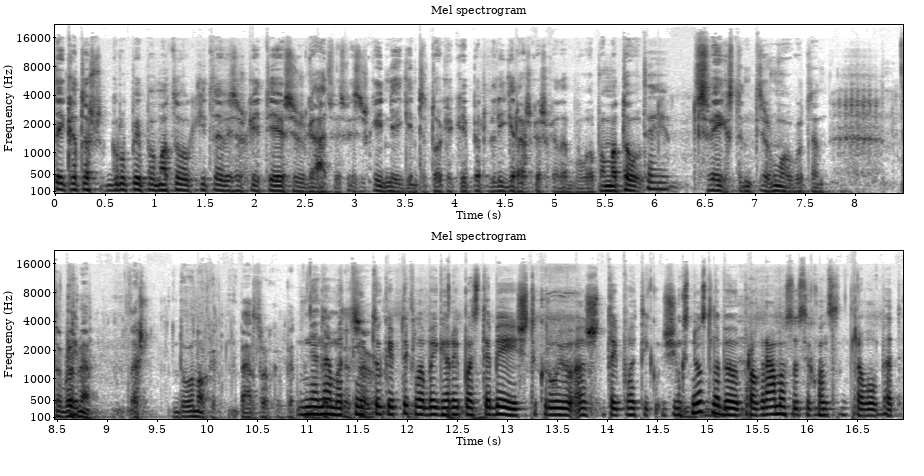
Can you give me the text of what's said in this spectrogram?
tai, kad aš grupiai pamatau kitą visiškai atėjus iš gatvės, visiškai neiginti tokia, kaip ir lyg ir aš kažkada buvau. Pamatau taip. sveikstantį žmogų ten. Ta prasme, aš duono, kad pertraukiu. Ne, ne, matai, tiesiog... tu kaip tik labai gerai pastebėjai, iš tikrųjų aš taip pat žingsnius labiau į programą susikoncentravau, bet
